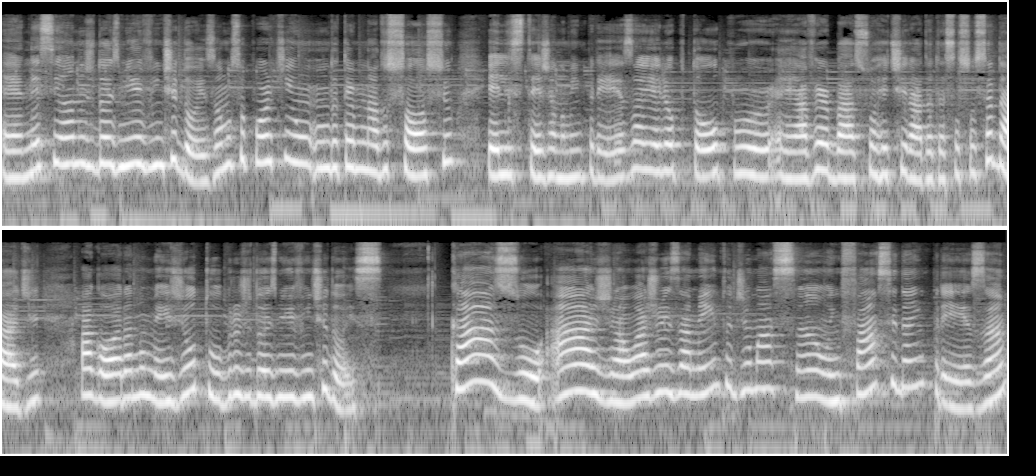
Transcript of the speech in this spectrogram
é, nesse ano de 2022, vamos supor que um, um, determinado sócio ele esteja numa empresa e ele optou por é, averbar sua retirada dessa sociedade agora no mês de outubro de 2022. Caso haja o ajuizamento de uma ação em face da empresa,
